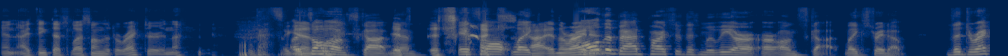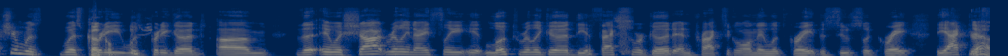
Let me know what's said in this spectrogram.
And I think that's less on the director, and then that's again, it's all on Scott, it's man. it's, It's all, like, Scott and the writer. All the bad parts of this movie are are on Scott, like straight up. The direction was was pretty was pretty good. Um the it was shot really nicely. It looked really good. The effects were good and practical and they looked great. The suits looked great. The actors Yeah.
